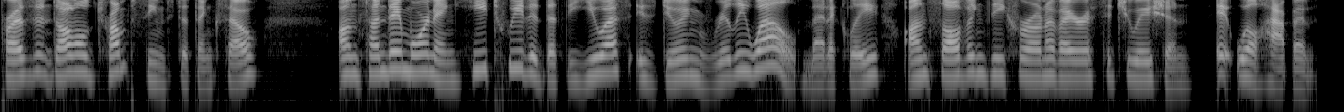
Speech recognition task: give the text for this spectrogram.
President Donald Trump seems to think so. On Sunday morning, he tweeted that the U.S. is doing really well medically on solving the coronavirus situation. It will happen.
